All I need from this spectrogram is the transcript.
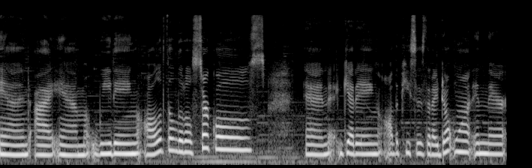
and I am weeding all of the little circles and getting all the pieces that I don't want in there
